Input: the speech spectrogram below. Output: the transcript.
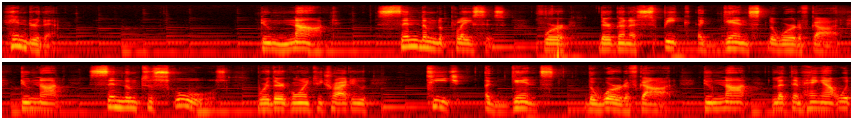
hinder them. Do not send them to places where they're going to speak against the Word of God. Do not send them to schools where they're going to try to teach against the Word of God. Do not let them hang out with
